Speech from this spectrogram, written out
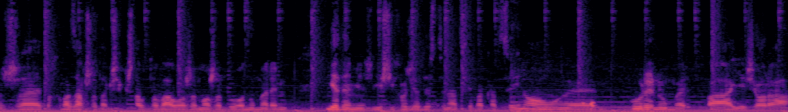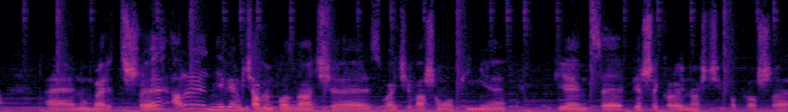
że to chyba zawsze tak się kształtowało, że może było numerem jeden, jeśli chodzi o destynację wakacyjną, e, góry numer dwa, jeziora e, numer trzy, ale nie wiem, chciałbym poznać, e, słuchajcie, Waszą opinię, więc w pierwszej kolejności poproszę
